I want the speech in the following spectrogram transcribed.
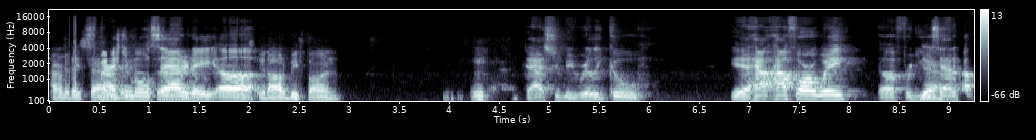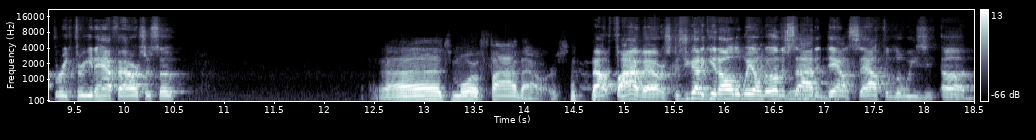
tournament day Saturday. Smash them on so Saturday. Uh, It ought to be fun. that should be really cool. Yeah. How how far away uh, for you? Is that about three three and a half hours or so? Uh, it's more of five hours. About five hours because you got to get all the way on the other Yeah. side and down south of Louisiana, uh,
